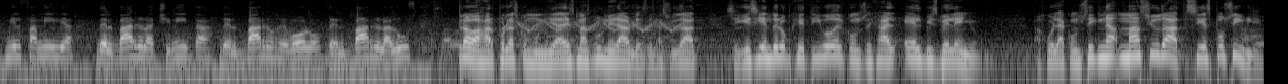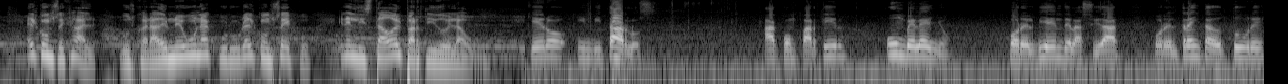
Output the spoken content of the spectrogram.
10.000 familias del barrio La Chinita, del barrio Rebolo, del barrio La Luz. Trabajar por las comunidades más vulnerables de la ciudad sigue siendo el objetivo del concejal Elvis Beleño. Bajo la consigna Más ciudad si es posible, el concejal buscará de nuevo una curura al consejo en el listado del partido de la U. Quiero invitarlos a compartir un beleño por el bien de la ciudad, por el 30 de octubre,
